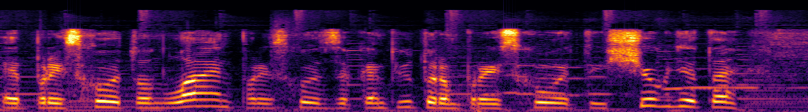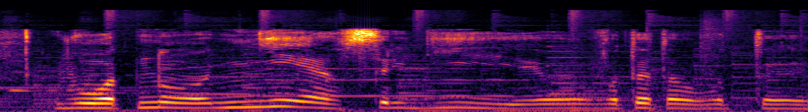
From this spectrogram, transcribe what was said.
Э, происходит онлайн, происходит за компьютером, происходит еще где-то. Вот, но не среди э, вот этого вот э,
